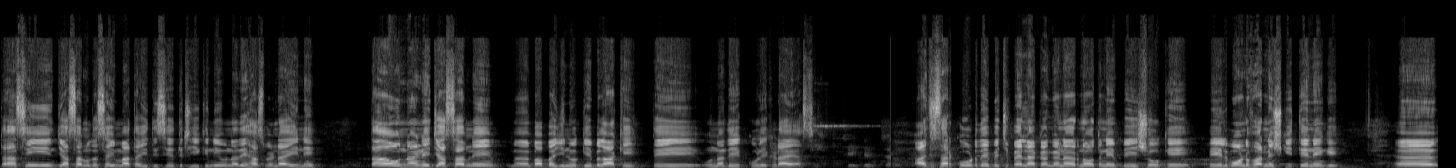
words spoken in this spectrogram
ਤਾਂ ਅਸੀਂ ਜੱਜ ਸਾਹਿਬ ਨੂੰ ਦੱਸਿਆ ਵੀ ਮਾਤਾ ਜੀ ਦੀ ਸਿਹਤ ਠੀਕ ਨਹੀਂ ਉਹਨਾਂ ਦੇ ਹਸਬੰਡ ਆਏ ਨੇ। ਤਾਂ ਉਹਨਾਂ ਨੇ ਜੱਜ ਸਾਹਿਬ ਨੇ ਅ, ਬਾਬਾ ਜੀ ਨੂੰ ਅੱਗੇ ਬੁਲਾ ਕੇ ਤੇ ਉਹਨਾਂ ਦੇ ਕੋਲੇ ਖੜਾਇਆ ਸੀ। ਠੀਕ ਹੈ ਅੱਜ ਸਰ ਕੋਰਟ ਦੇ ਵਿੱਚ ਪਹਿਲਾਂ ਕੰਗਨਾ ਰਣੌਤ ਨੇ ਪੇਸ਼ ਹੋ ਕੇ ਬੇਲ ਬੌਂਡ ਫਰਨਿਸ਼ ਕੀਤੇ ਨੇਗੇ। ਅ,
